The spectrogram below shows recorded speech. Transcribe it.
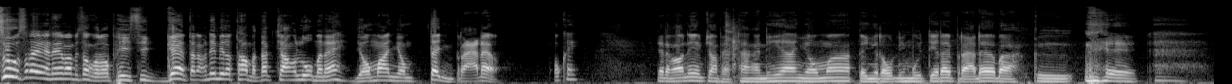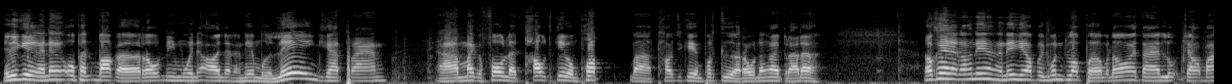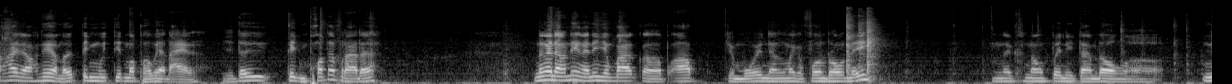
សួស្តីអ្នកនាងបានមកសងរក PC game តើអ្នកនាងមានរដ្ឋមតឹកចង់លក់មកណាយកមកខ្ញុំទិញប្រាដែរអូខេអ្នកទាំងអស់នេះខ្ញុំចង់ប្រាប់ថាថ្ងៃនេះខ្ញុំទិញរ៉ូតនេះមួយទៀតហើយប្រាដែរបាទគឺនេះគឺថ្ងៃនេះ open box រ៉ូតនេះមួយនេះឲ្យអ្នកទាំងនាងមើលលេងពីការត្រានអា microphone ដែលថោកជាងគេបំផុតបាទថោកជាងគេបំផុតគឺរ៉ូតហ្នឹងហើយប្រាដែរអូខេអ្នកនរគ្នាថ្ងៃនេះខ្ញុំពីមុនធ្លាប់ប្រើម្ដងតែលក់ចោលបាត់ហើយអ្នកនរគ្នាឥឡូវទិញមួយទៀតមកប្រើវាអត់ដែរនិយាយទៅកិច្ចបំផុតណាប្រាដែរ ហ្នឹងហើយដល់នេះថ្ងៃនេះខ្ញុំបើកប្រអប់ជាមួយនឹង microphone Rode នេះនៅក្នុងពេលនេះតែម្ដង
